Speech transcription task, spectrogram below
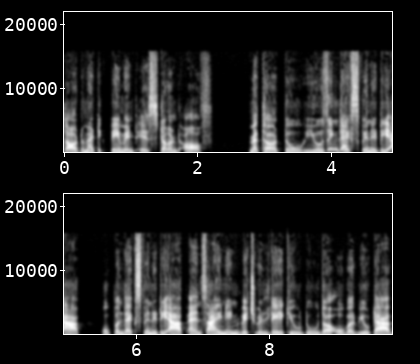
the automatic payment is turned off. Method 2. Using the Xfinity app. Open the Xfinity app and sign in which will take you to the Overview tab.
